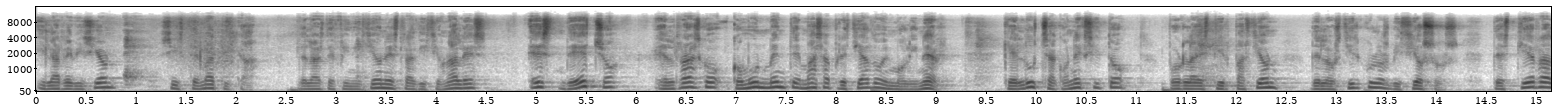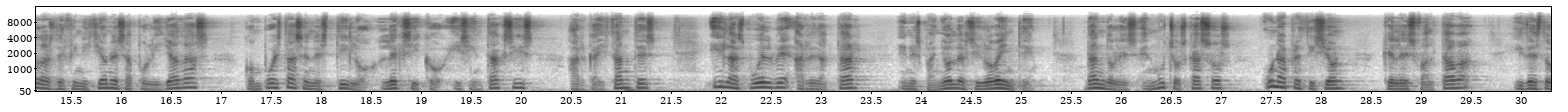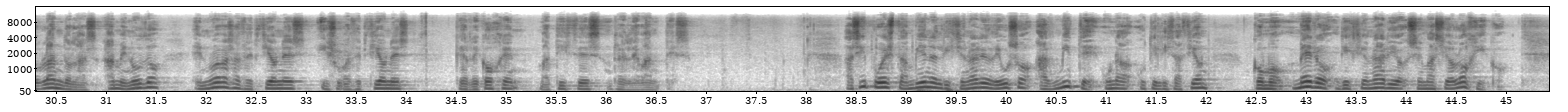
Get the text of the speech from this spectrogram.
Y la revisión sistemática de las definiciones tradicionales es, de hecho, el rasgo comúnmente más apreciado en Moliner, que lucha con éxito por la extirpación de los círculos viciosos, destierra las definiciones apolilladas compuestas en estilo, léxico y sintaxis arcaizantes y las vuelve a redactar en español del siglo XX, dándoles en muchos casos una precisión que les faltaba y desdoblándolas a menudo en nuevas acepciones y subacepciones que recogen matices relevantes. Así pues, también el diccionario de uso admite una utilización como mero diccionario semasiológico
